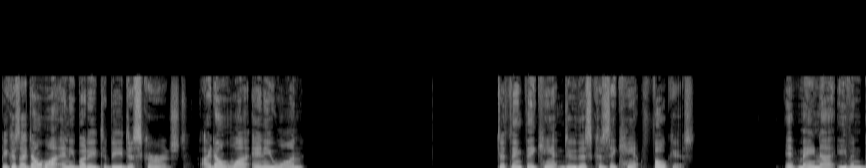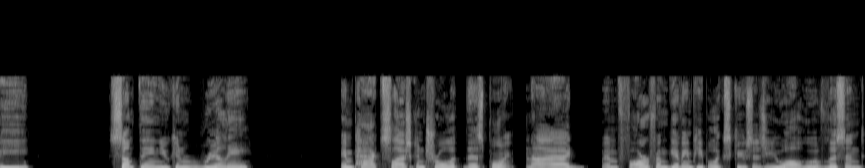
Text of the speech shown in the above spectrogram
because I don't want anybody to be discouraged. I don't want anyone to think they can't do this because they can't focus. It may not even be something you can really impact slash control at this point. And I am far from giving people excuses. You all who have listened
